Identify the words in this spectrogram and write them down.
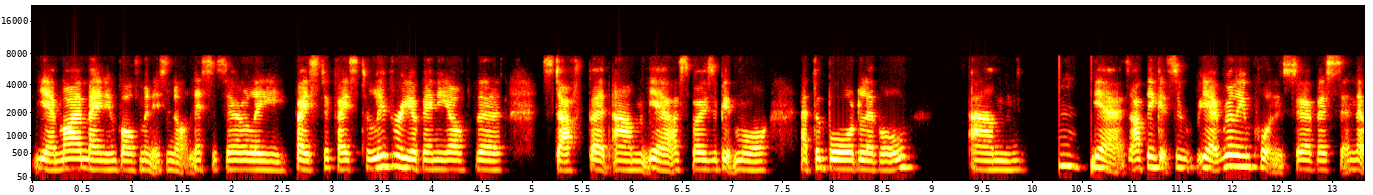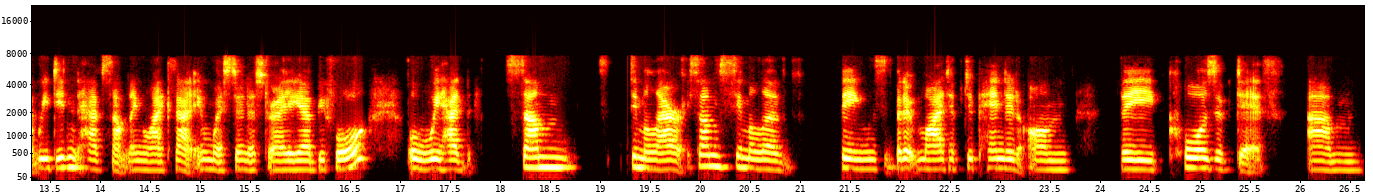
yeah, my main involvement is not necessarily face to face delivery of any of the stuff, but um, yeah, I suppose a bit more at the board level. Um, mm. yeah, I think it's a yeah really important service, and that we didn't have something like that in Western Australia before, or we had some similar some similar things, but it might have depended on the cause of death. Um,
